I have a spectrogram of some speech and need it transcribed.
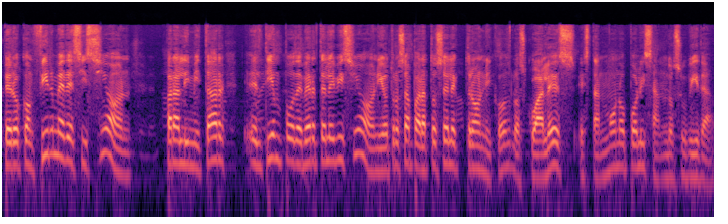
pero con firme decisión para limitar el tiempo de ver televisión y otros aparatos electrónicos, los cuales están monopolizando su vida.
